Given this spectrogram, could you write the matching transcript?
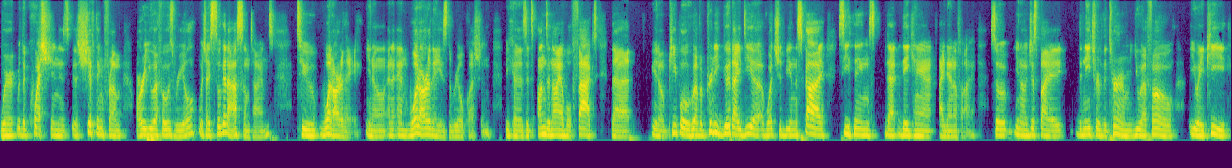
where, where the question is is shifting from are UFOs real, which I still get asked sometimes, to what are they you know? And, and what are they is the real question because it's undeniable fact that you know people who have a pretty good idea of what should be in the sky see things that they can't identify. So you know just by the nature of the term ufo uap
